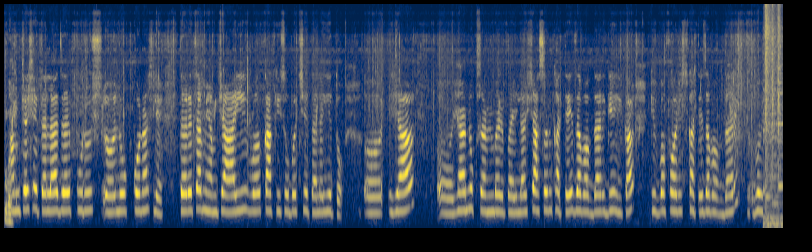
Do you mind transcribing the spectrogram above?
आमच्या शेताला जर पुरुष अ, लोक कोण असले तरच आम्ही आमच्या आई व काकीसोबत शेताला येतो. अ, ह्या ह्या नुकसान भरपाईला शासन खाते जबाबदार घेईल का? किंवा फॉरेस्ट खाते जबाबदार होईल?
